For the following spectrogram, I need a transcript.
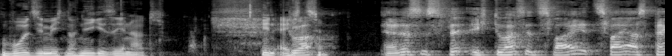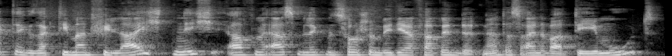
obwohl sie mich noch nie gesehen hat. In echt. Ja, das ist, ich, du hast jetzt zwei, zwei Aspekte gesagt, die man vielleicht nicht auf den ersten Blick mit Social Media verbindet. Ne? Das eine war Demut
